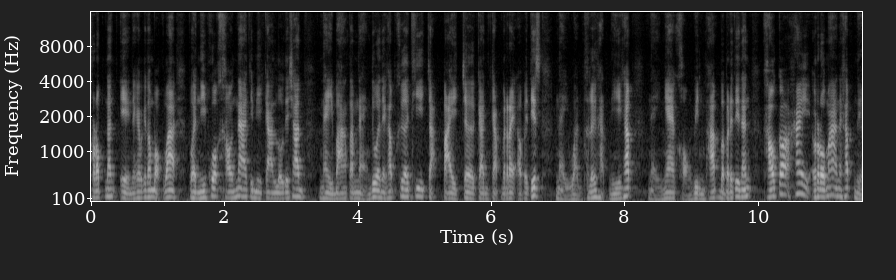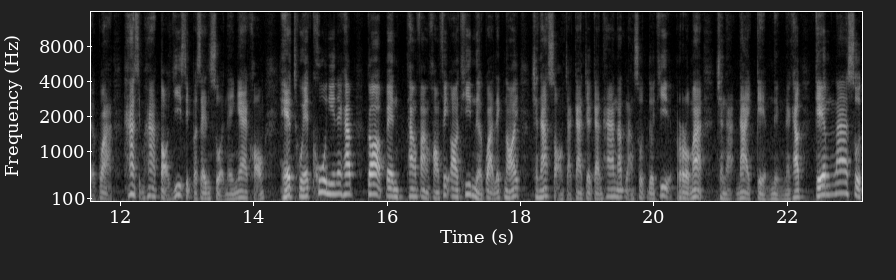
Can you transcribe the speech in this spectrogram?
ครบนั่นเองนะครับก็ต้องบอกว่าวันนี้พวกเขาน่าจะมีการโรเตชันในบางตำแหน่งด้วยนะครับเพื่อที่จะไปเจอกันกับไรอัลเบติสในวันพฤหัสนี้ครับในแง่ของวินพับบาบาเรตินั้นเขาก็ให้โรม่านะครับเหนือกว่า 55 ต่อ 20%ส่วนในแง่ของเฮดทูเฮดคู่นี้นะครับก็เป็นทางฝั่งของฟิออที่เหนือกว่าเล็กน้อย ชนะ 2 จากการเจอกัน 5 นัดหลังสุดโดยที่โรม่าชนะได้เกมหนึ่งนะครับ เกมล่าสุด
